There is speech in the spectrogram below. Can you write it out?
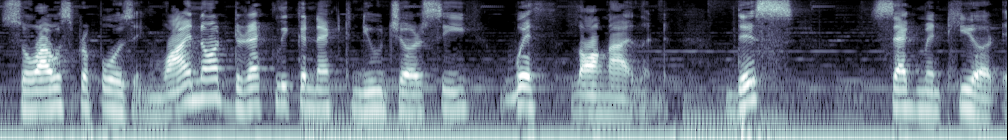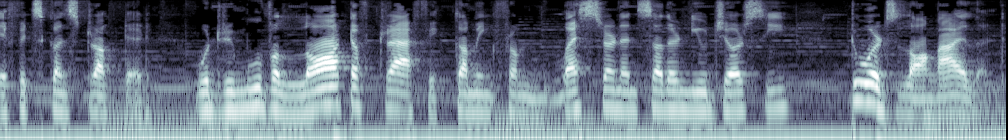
So I was proposing why not directly connect New Jersey with Long Island? This segment here, if it's constructed, would remove a lot of traffic coming from western and southern New Jersey towards Long Island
